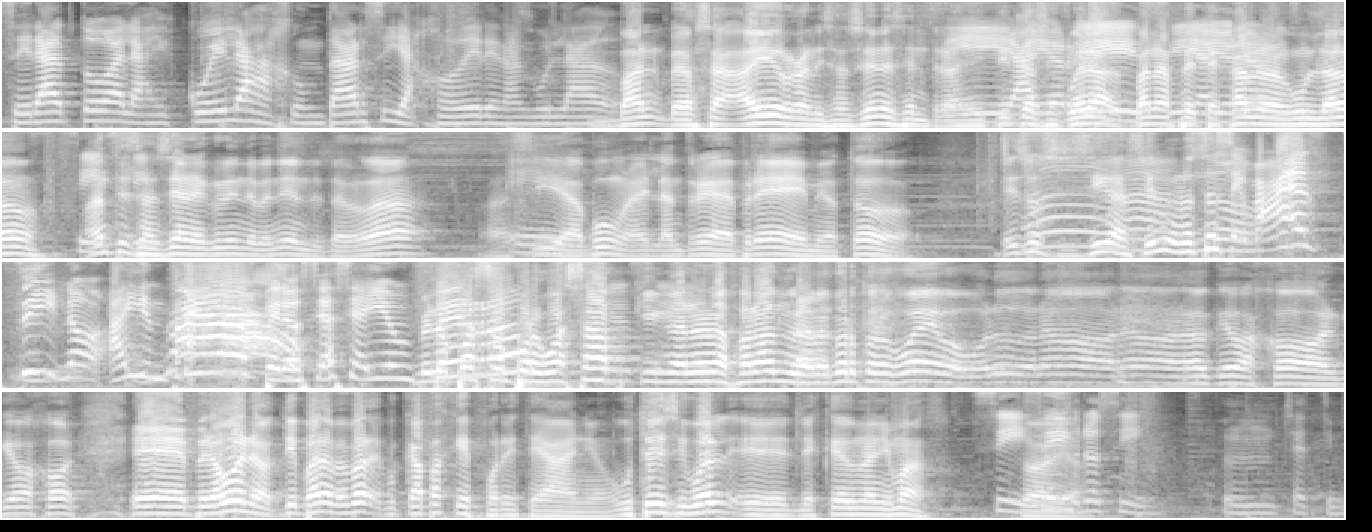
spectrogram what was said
será todas las escuelas a juntarse y a joder en algún lado. Van, o sea, hay organizaciones entre las distintas escuelas, ¿van a festejarlo en algún lado? Antes sí. hacían el Club Independiente, ¿te acordás? Así, Eh. a pum, la entrega de premios, todo. ¿Eso se sigue Ah, haciendo? No se hace no. más. Sí, no, hay entrega, pero se hace ahí en Me lo pasan por WhatsApp, Sí, quién sí. ganó la farándula, me corto los huevos, boludo, no, no, no, qué bajón, qué bajón. Eh, pero bueno, pará, pará, capaz que es por este año. Ustedes igual eh, les queda un año más. Sí, todavía. nosotros sí. Un séptimo.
